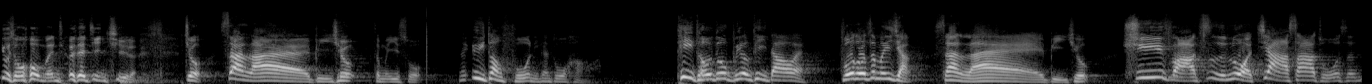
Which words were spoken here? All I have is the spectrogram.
又从后门就再进去了，就上来比丘这么一说。那遇到佛，你看多好啊，剃头都不用剃刀哎。佛陀这么一讲，善来比丘，须发自落，袈裟着身，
